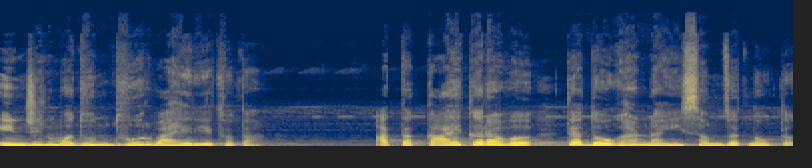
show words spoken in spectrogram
इंजिनमधून धूर बाहेर येत होता. आता काय करावं त्या दोघांनाही समजत नव्हतं.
